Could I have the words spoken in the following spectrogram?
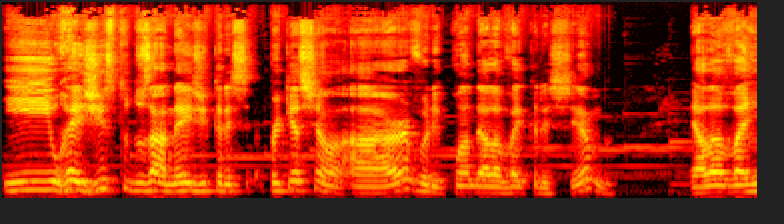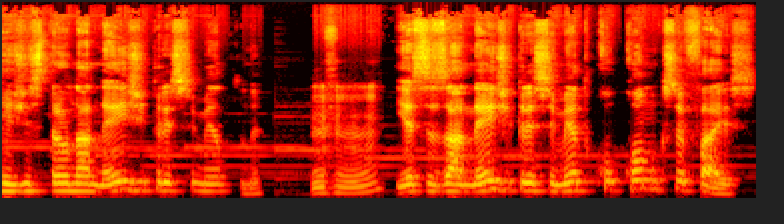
e o registro dos anéis de crescimento. Porque assim, ó, a árvore, quando ela vai crescendo, ela vai registrando anéis de crescimento, né? Uhum. E esses anéis de crescimento, co- como que você faz?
